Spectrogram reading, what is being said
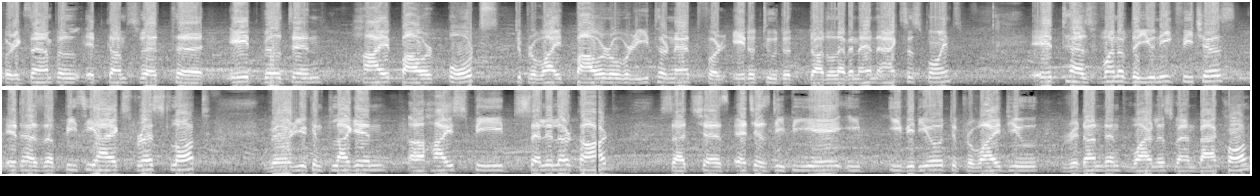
For example, it comes with uh, eight built-in high power ports to provide power over Ethernet for 802.11n access points. It has one of the unique features. It has a PCI Express slot where you can plug in a high-speed cellular card such as HSDPA EV-DO to provide you redundant wireless WAN backhaul.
